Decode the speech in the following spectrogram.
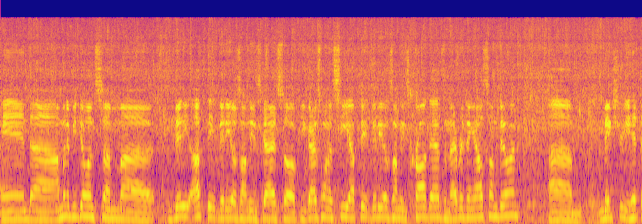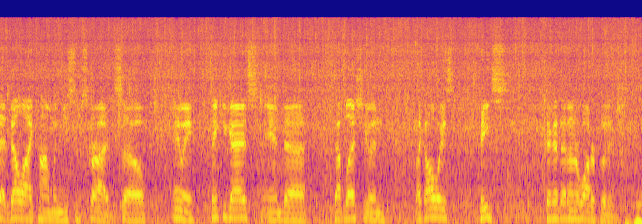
And uh, I'm going to be doing some uh, video update videos on these guys. So if you guys want to see update videos on these crawdads and everything else I'm doing, um, make sure you hit that bell icon when you subscribe. So anyway, thank you guys, and uh, God bless you. And like always, peace. Check out that underwater footage.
